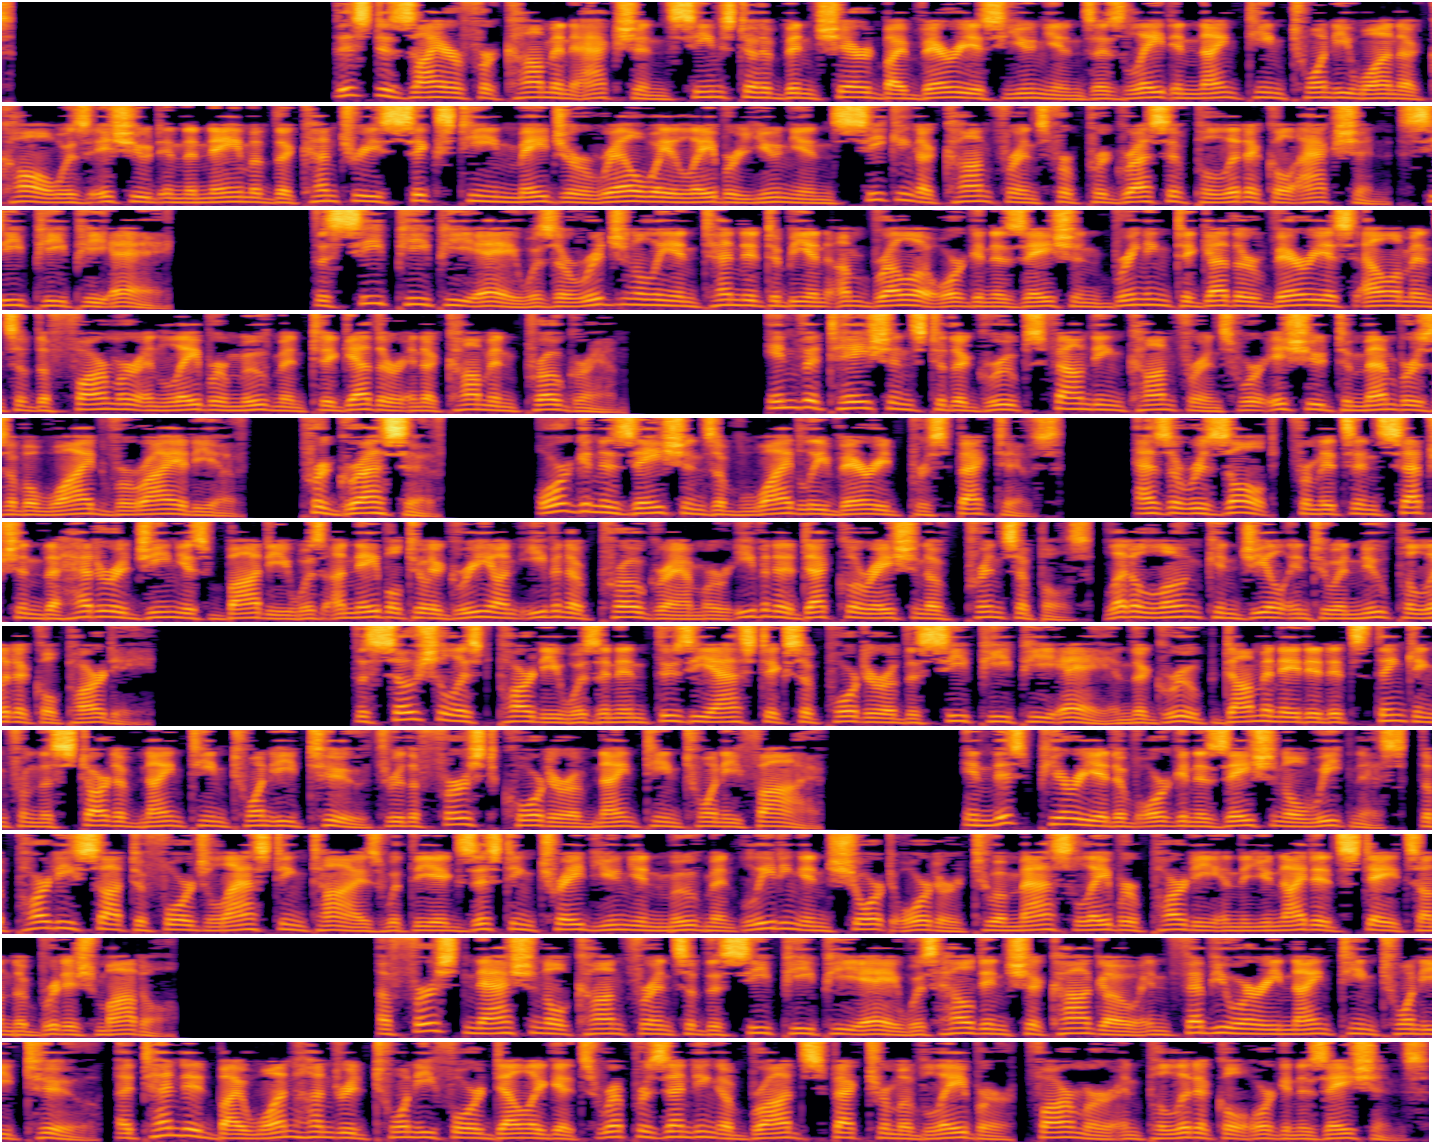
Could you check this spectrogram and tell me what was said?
This desire for common action seems to have been shared by various unions as late in 1921 a call was issued in the name of the country's 16 major railway labor unions seeking a Conference for Progressive Political Action The CPPA was originally intended to be an umbrella organization bringing together various elements of the farmer and labor movement together in a common program. Invitations to the group's founding conference were issued to members of a wide variety of «progressive» organizations of widely varied perspectives. As a result, from its inception the heterogeneous body was unable to agree on even a program or even a declaration of principles, let alone congeal into a new political party. The Socialist Party was an enthusiastic supporter of the CPPA and the group dominated its thinking from the start of 1922 through the first quarter of 1925. In this period of organizational weakness, the party sought to forge lasting ties with the existing trade union movement leading in short order to a mass labor party in the United States on the British model. A first national conference of the CPPA was held in Chicago in February 1922, attended by 124 delegates representing a broad spectrum of labor, farmer and political organizations.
